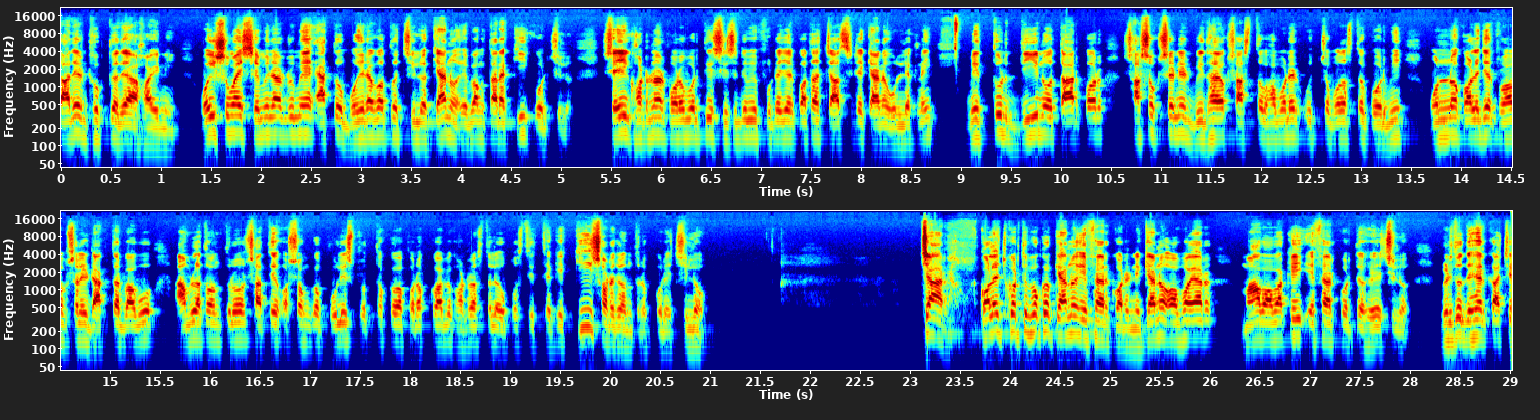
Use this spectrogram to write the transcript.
তাদের ঢুকতে দেওয়া হয়নি? ওই সময় সেমিনার রুমে এত বহিরাগত ছিল কেন এবং তারা কি করছিল? সেই ঘটনার পরবর্তী সিসিটিভি ফুটেজের কথা চার্জশিটে কেন উল্লেখ নেই? মৃত্যুর দিন ও তারপর শাসক শ্রেণির বিধায়ক, স্বাস্থ্য ভবনের উচ্চপদস্থ কর্মী, অন্য কলেজের প্রভাবশালী ডাক্তারবাবু, আমলাতন্ত্র, সাথে অসংখ্য পুলিশ প্রত্যক্ষ বা পরোক্ষভাবে ঘটনাস্থলে উপস্থিত থেকে কি ষড়যন্ত্র করেছিল? চার, কলেজ কর্তৃপক্ষ কেন এফআইআর করেনি? কেন অভয়ার মা বাবাকেই এফআইআর করতে হয়েছিল? মৃতদেহের কাছে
